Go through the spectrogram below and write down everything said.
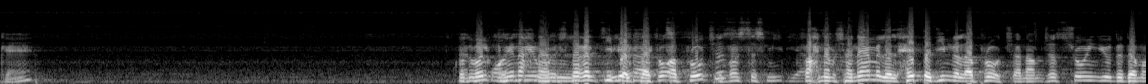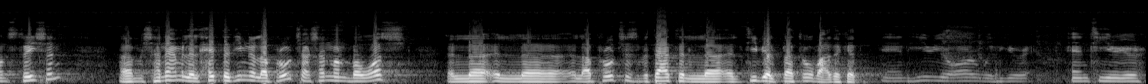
Okay. خدوا بالكم هنا إحنا هنشتغل تيبيال بلاتو ابروتشز فاحنا مش هنعمل الحتة دي من الابروتش أنا ام جاست شوينج يو ذا ديمونستريشن مش هنعمل الحتة دي من الابروتش عشان ما نبوظش الابروتشز بتاعت التيبيال بلاتو بعد كده anterior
